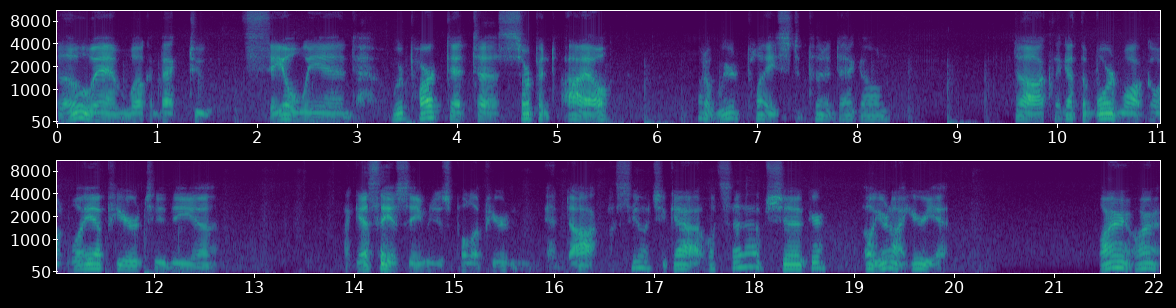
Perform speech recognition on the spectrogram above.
Hello and welcome back to Sailwind. We're parked at uh, Serpent Isle. What a weird place to put a daggone dock. They got the boardwalk going way up here to the, uh, I guess they assume you just pull up here and, and dock. Let's see what you got. What's that up, sugar? Oh, you're not here yet. Why aren't, why,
